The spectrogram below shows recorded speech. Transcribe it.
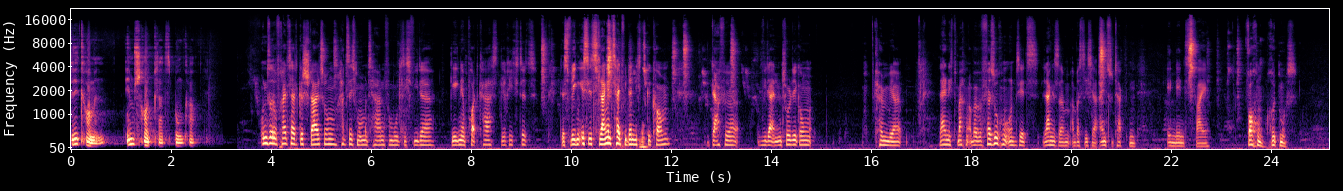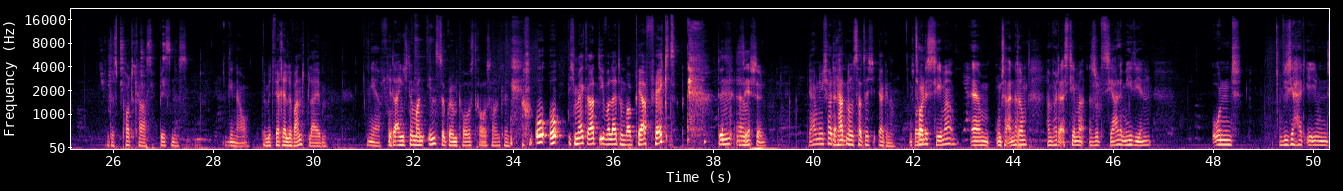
Willkommen im Schrottplatzbunker. Unsere Freizeitgestaltung hat sich momentan vermutlich wieder gegen den Podcast gerichtet. Deswegen ist jetzt lange Zeit wieder nichts gekommen. Dafür wieder eine Entschuldigung. Können wir leider nichts machen, aber wir versuchen uns jetzt langsam, aber sicher einzutakten in den zwei Wochen Rhythmus. Das Podcast-Business. Genau. Damit wir relevant bleiben. Ja, Ich hätte eigentlich nochmal einen Instagram-Post raushauen können. Oh, oh, ich merke gerade, die Überleitung war perfekt. Denn ähm, sehr schön. Wir haben nämlich heute wir hatten uns tatsächlich, ja genau. ein tolles Thema. Ähm, unter anderem haben wir heute das Thema soziale Medien und wie sie halt eben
